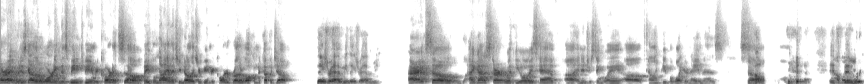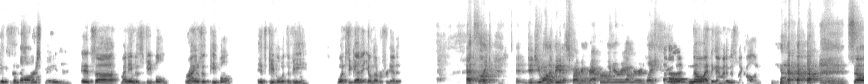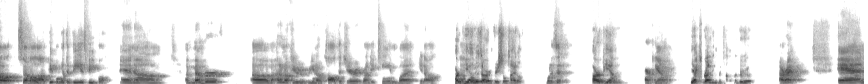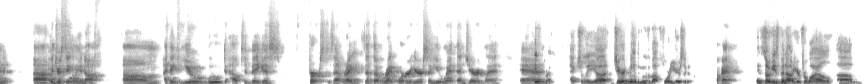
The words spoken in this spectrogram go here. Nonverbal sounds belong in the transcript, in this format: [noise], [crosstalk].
All right, we just got a little warning. This meeting's being recorded. So, people, now that you know that you're being recorded, brother, welcome to Cup of Joe. Thanks for having me. Thanks for having me. All right, so I got to start with you always have uh, an interesting way of telling people what your name is. So, oh. [laughs] it's been working since first grade. It's uh, my name is Veeple, rhymes with people. It's people with the V. Once you get it, you'll never forget it. [laughs] That's like did you want to be an aspiring rapper when you were younger? Like, uh, no, I think I might have missed my calling. [laughs] so, so uh, people with the V is people, and um, a member of I don't know if you you know call it the Jared Rundy team, but you know, RPM um, is our official title. What is it? RPM. RPM. Yep, Rundy Group. All right, and uh, interestingly enough, um, I think you moved out to Vegas first. Is that right? Is that the right order here? So you went, then Jared went, and Incorrect, actually, uh, Jared made the move about four years ago. Okay, and so he's been out here for a while. Um,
